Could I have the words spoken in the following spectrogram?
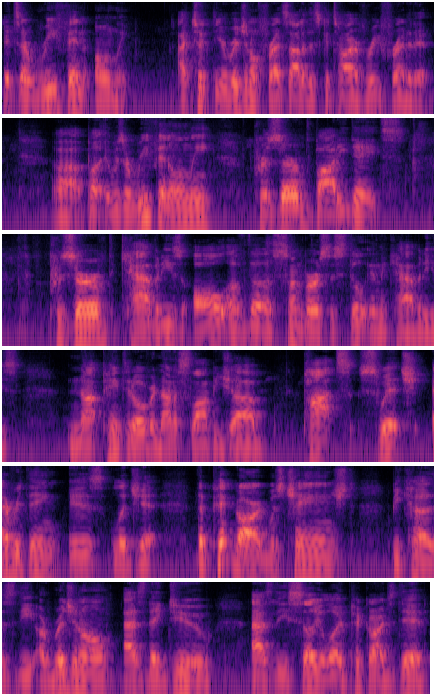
it's a refin only. I took the original frets out of this guitar. I've refretted it, uh, but it was a refin only, preserved body dates preserved cavities. All of the sunburst is still in the cavities, not painted over, not a sloppy job. Pots, switch, everything is legit. The pick guard was changed because the original, as they do, as the celluloid pick guards did,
